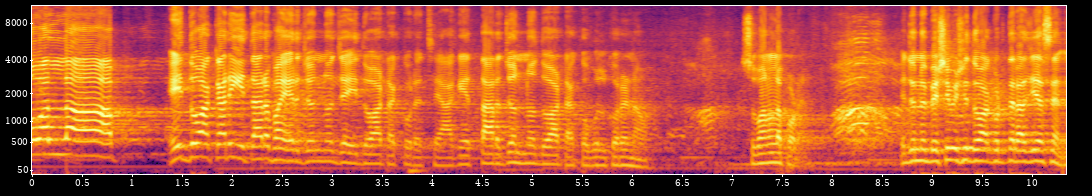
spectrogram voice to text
ও আল্লাহ, এই দোয়াকারী তার ভাইয়ের জন্য যে এই দোয়াটা করেছে, আগে তার জন্য দোয়াটা কবুল করে নাও। সুবহানাল্লাহ পড়েন। এজন্য বেশি বেশি দোয়া করতে রাজি আছেন?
